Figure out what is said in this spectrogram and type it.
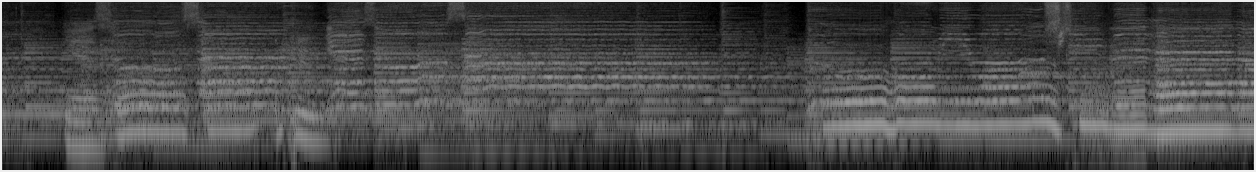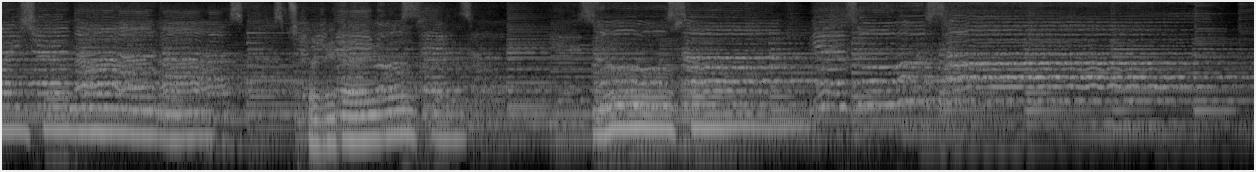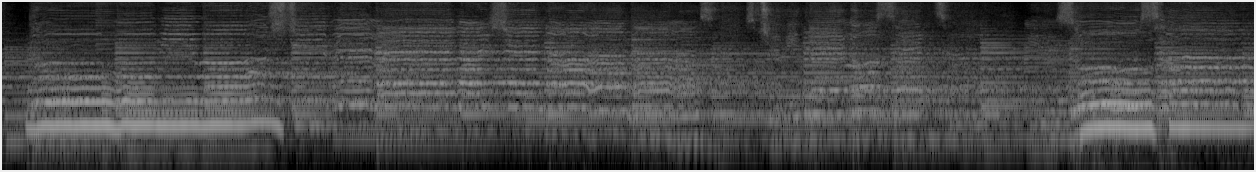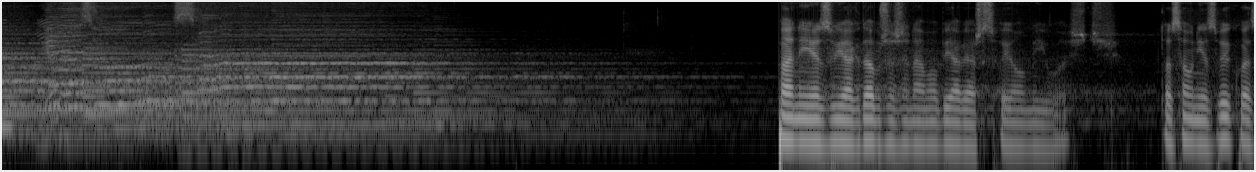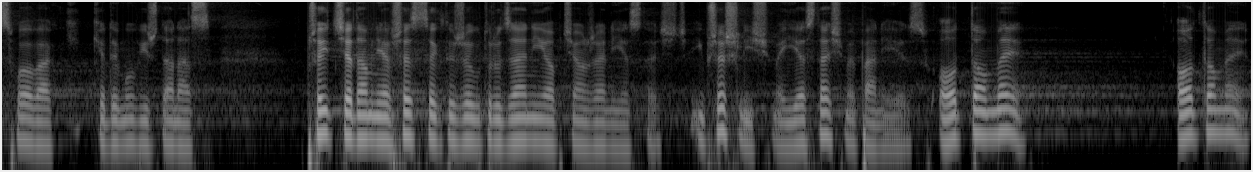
Jezusa. Z Panie Jezu, jak dobrze, że nam objawiasz swoją miłość. To są niezwykłe słowa, kiedy mówisz do nas: Przyjdźcie do mnie wszyscy, którzy utrudzeni i obciążeni jesteście. I przyszliśmy i jesteśmy, Panie Jezu. Oto my. Oto my.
